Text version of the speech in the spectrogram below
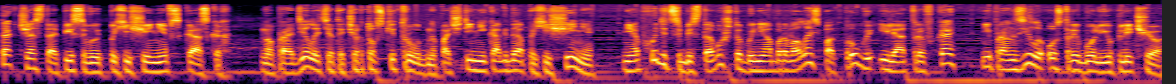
Так часто описывают похищение в сказках – но проделать это чертовски трудно, почти никогда похищение не обходится без того, чтобы не оборвалась подпруга или отрывка не пронзила острой болью плечо.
